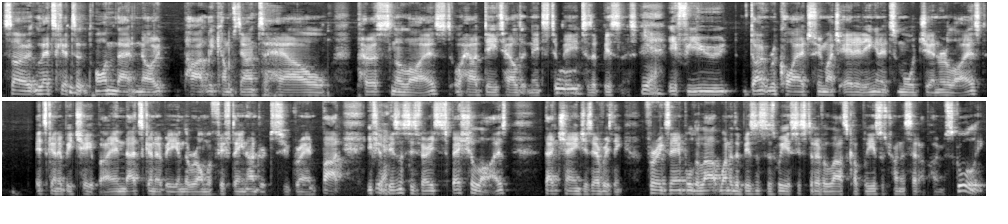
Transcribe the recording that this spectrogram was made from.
So let's get to on that note partly comes down to how personalized or how detailed it needs to be mm. to the business. Yeah. If you don't require too much editing and it's more generalized, it's going to be cheaper and that's going to be in the realm of 1500 to 2 grand. But if your yeah. business is very specialized, that changes everything. For example, the one of the businesses we assisted over the last couple of years was trying to set up homeschooling.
